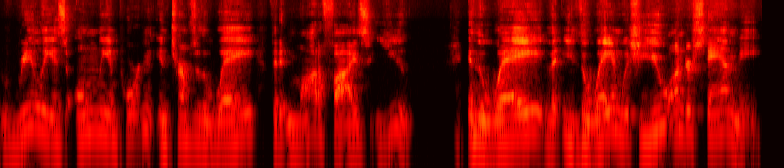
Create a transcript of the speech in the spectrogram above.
really is only important in terms of the way that it modifies you in the way that you, the way in which you understand me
